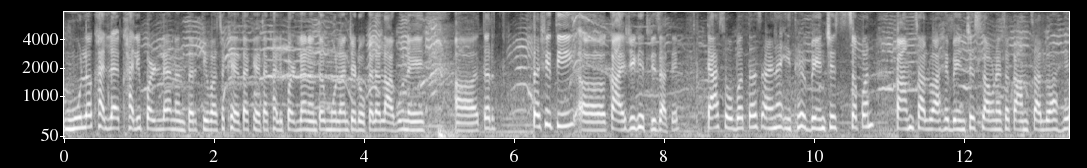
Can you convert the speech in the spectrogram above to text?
मुलं खाल्ल्या खाली पडल्यानंतर किंवा असं खेळता खेळता खाली पडल्यानंतर मुलांच्या डोक्याला लागू नये. तर तशी ती काळजी घेतली जाते. त्यासोबतच आहे ना इथे बेंचेसचं पण काम चालू आहे. बेंचेस लावण्याचं काम चालू आहे.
